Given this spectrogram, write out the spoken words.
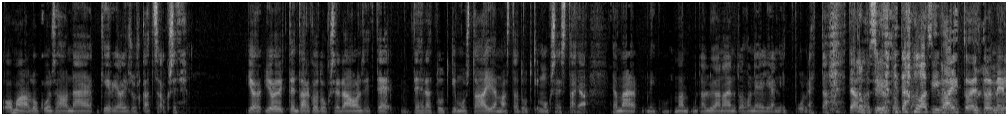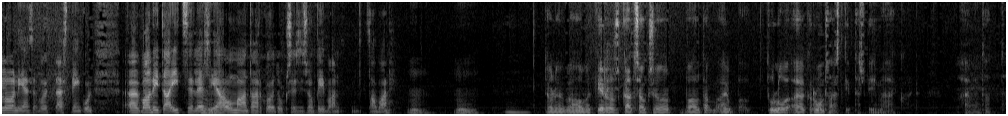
oma lukunsa on nämä kirjallisuuskatsaukset joiden tarkoituksena on sitten tehdä tutkimusta aiemmasta tutkimuksesta. Ja, ja mä, niin kuin, mä lyön aina tuohon neljän nippuun, että tällaisia, tällaisia vaihtoehtoja meillä on, ja sä voit tästä niin kuin, valita itsellesi mm. ja omaan tarkoituksesi sopivan tavan. Mm. Mm. Mm. Oli hyvä huomio. Kirjallisuuskatsauksia on valta, tullut aika runsaastikin tässä viime aikoina. Aivan totta.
